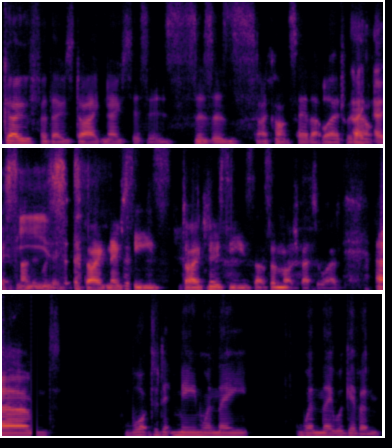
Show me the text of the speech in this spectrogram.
go for those diagnoses scissors. I can't say that word without diagnoses. diagnoses. Diagnoses. That's a much better word. And what did it mean when they when they were given?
